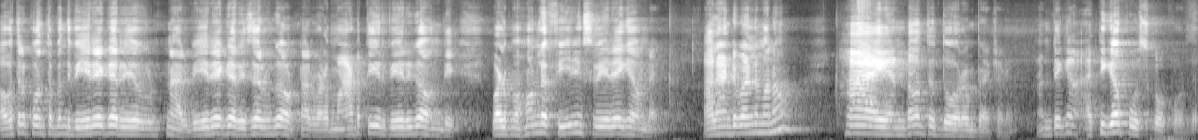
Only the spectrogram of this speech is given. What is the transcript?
అవతల కొంతమంది వేరేగా రే- ఉంటున్నారు. వేరేగా రిజర్వ్గా ఉంటున్నారు. వాళ్ళ మాట తీరు వేరుగా ఉంది. వాళ్ళ మొహంలో ఫీలింగ్స్ వేరేగా ఉన్నాయి. అలాంటి వాళ్ళని మనం హాయ్ అనడం అంత దూరం పెట్టడం. అంతేకాని అతిగా పూసుకోకూడదు.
